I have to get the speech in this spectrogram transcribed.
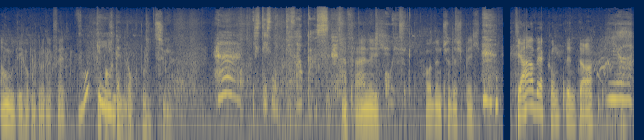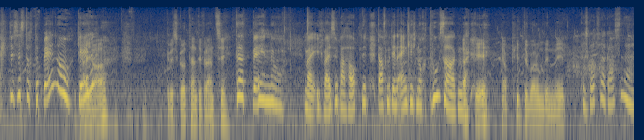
Oh, die hat mir gerade noch gefällt. Wo Die denn? macht den Rockbund zu. Ist das nicht die Frau Gassner? Na, freilich. Hat uns schon der Specht. Tja, wer kommt denn da? Ja, das ist doch der Benno, gell? Ja, ja. Grüß Gott, Tante Franzi. Der Benno. Mei, ich weiß überhaupt nicht, darf man denn eigentlich noch du sagen? Okay, ja bitte, warum denn nicht? Grüß Gott, Frau Gassner.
